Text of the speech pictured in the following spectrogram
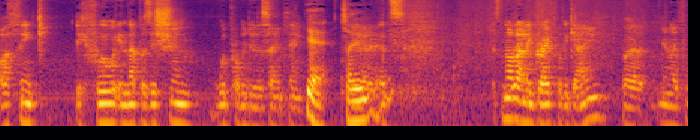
I think if we were in that position, we'd probably do the same thing. yeah. So Yeah, it's it's not only great for the game, but you know for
